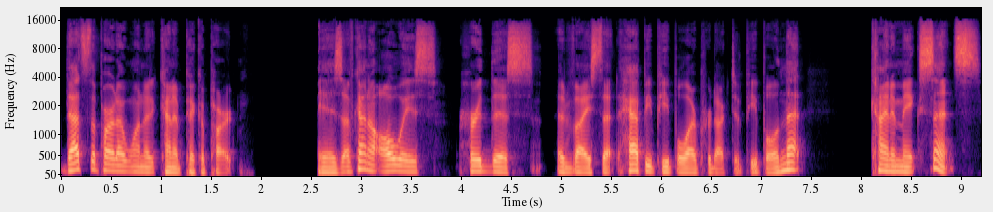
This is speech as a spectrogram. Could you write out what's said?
that's the part I want to kind of pick apart. Is I've kind of always heard this advice that happy people are productive people, and that kind of makes sense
